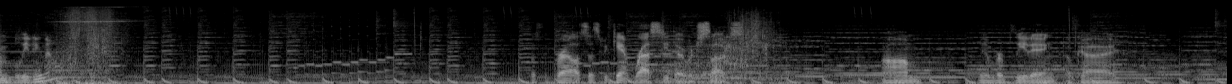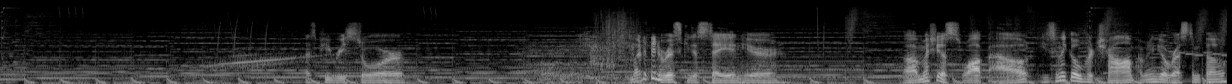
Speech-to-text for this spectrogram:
I'm bleeding now? With the paralysis, we can't rest either, which sucks. Um, we're bleeding. Okay. SP restore. Might have been risky to stay in here. Uh, I'm actually gonna swap out. He's gonna go for Chomp. I'm gonna go Restinpo.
